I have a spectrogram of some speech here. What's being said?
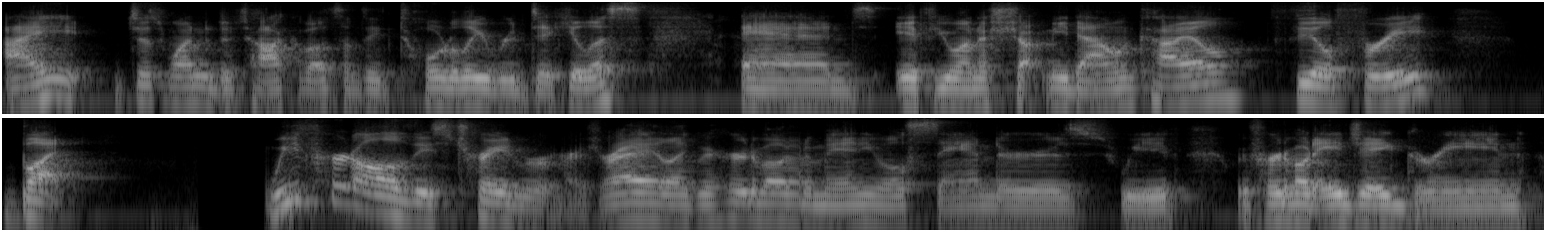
I just wanted to talk about something totally ridiculous. And if you want to shut me down, Kyle, feel free. But we've heard all of these trade rumors, right? Like we heard about Emmanuel Sanders. We've we've heard about AJ Green.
